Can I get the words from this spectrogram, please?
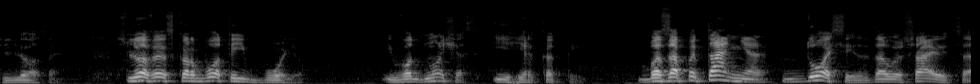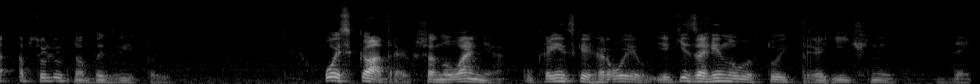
сльози. Сльози скорботи і болю, і водночас і гіркоти. Бо запитання досі залишаються абсолютно без відповіді. Ось кадри вшанування українських героїв, які загинули в той трагічний день.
